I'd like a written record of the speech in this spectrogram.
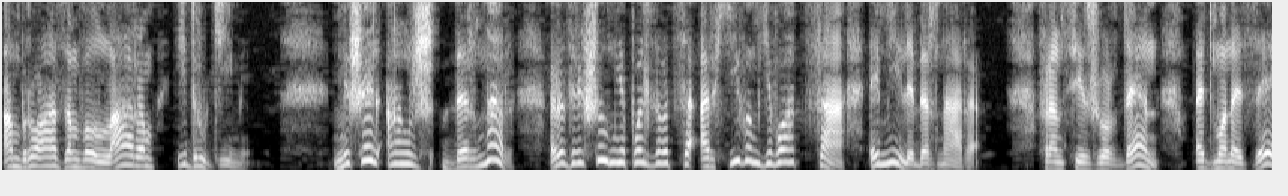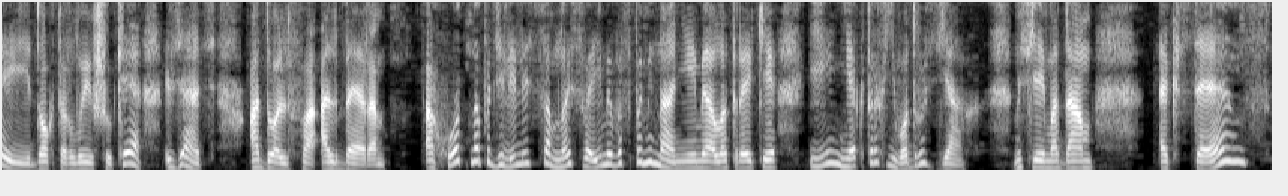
Амбруазом Волларом и другими. Мишель Анж Бернар разрешил мне пользоваться архивом его отца, Эмиля Бернара. Франсис Журден, Эдмон Эзе и доктор Луи Шуке, зять Адольфа Альбера, охотно поделились со мной своими воспоминаниями о Латреке и некоторых его друзьях. Месье и мадам Экстенс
